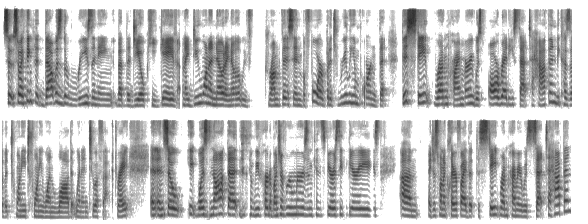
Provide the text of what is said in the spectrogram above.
So, so I think that that was the reasoning that the GOP gave. And I do want to note, I know that we've drummed this in before, but it's really important that this state run primary was already set to happen because of a 2021 law that went into effect, right? And, and so it was not that we've heard a bunch of rumors and conspiracy theories um, I just want to clarify that the state run primary was set to happen,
